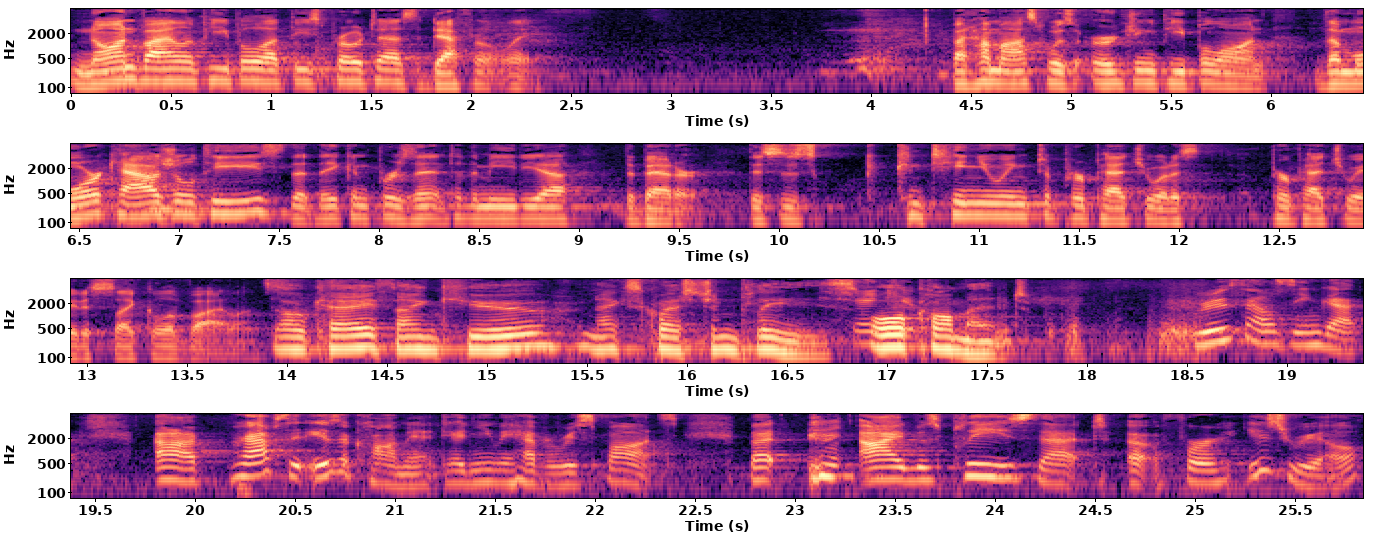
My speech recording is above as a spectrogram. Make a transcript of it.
nonviolent people at these protests, definitely. But Hamas was urging people on. The more casualties that they can present to the media, the better. This is continuing to perpetuate a, perpetuate a cycle of violence. Okay, thank you. Next question, please, Thank or you. comment. Ruth Alzinga. Uh, perhaps it is a comment, and you may have a response. But I was pleased that uh, for Israel,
